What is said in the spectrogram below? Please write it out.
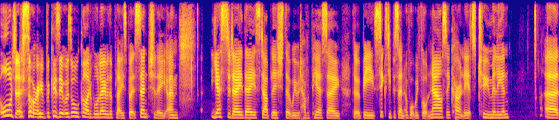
order, sorry, because it was all kind of all over the place. But essentially, um, yesterday they established that we would have a PSO that would be 60% of what we've got now. So currently it's 2 million. Uh,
